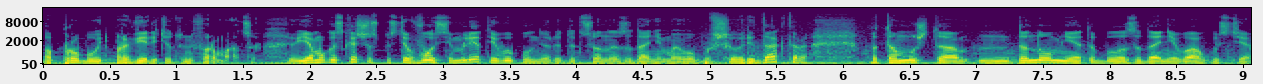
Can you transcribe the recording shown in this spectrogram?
попробовать проверить эту информацию. Я могу сказать, что спустя 8 лет я выполнил редакционное задание моего бывшего редактора, потому что дано мне это было задание в августе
